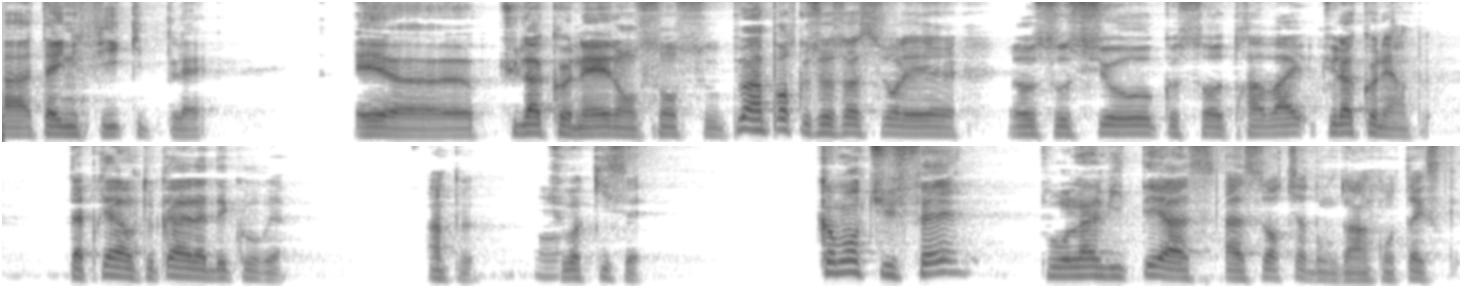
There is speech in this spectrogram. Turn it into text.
t'as t'as une fille qui te plaît et euh, tu la connais dans le sens où peu importe que ce soit sur les réseaux sociaux, que ce soit au travail, tu la connais un peu. T'as appris en tout cas à la découvrir un peu. Tu vois qui c'est. Comment tu fais pour l'inviter à, à sortir donc dans un contexte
